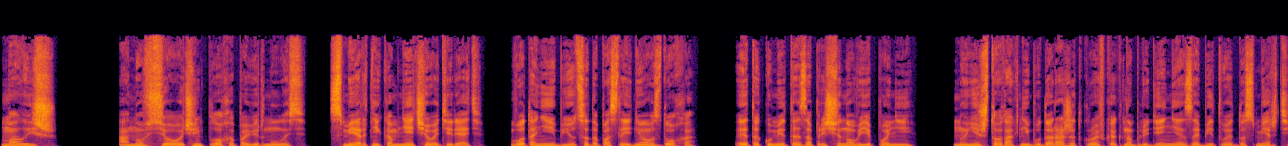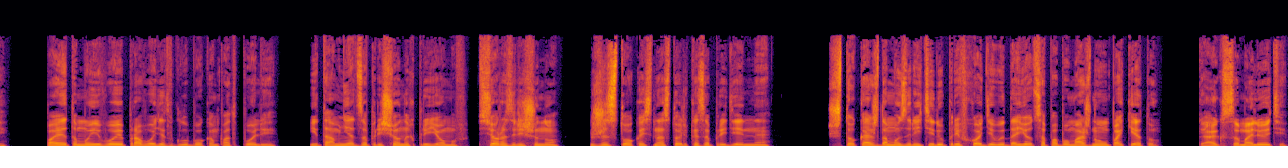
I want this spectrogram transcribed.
Малыш, оно все очень плохо повернулось. Смертникам нечего терять. Вот они и бьются до последнего вздоха. Это кумите запрещено в Японии. Но ничто так не будоражит кровь, как наблюдение за битвой до смерти. Поэтому его и проводят в глубоком подполье. И там нет запрещенных приемов. Все разрешено. Жестокость настолько запредельная, что каждому зрителю при входе выдается по бумажному пакету. «Как в самолете?»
